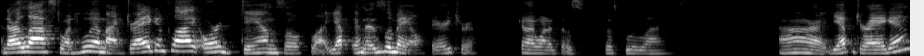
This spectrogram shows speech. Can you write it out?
And our last one, who am I? Dragonfly or damselfly? Yep, and it's a male. Very true. I wanted those those blue eyes. All right, yep, dragon.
